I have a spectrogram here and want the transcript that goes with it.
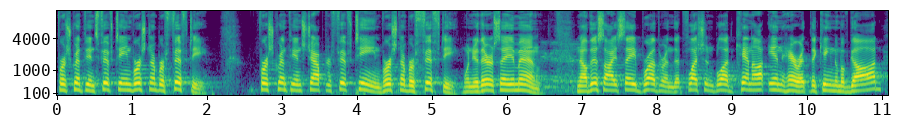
1 Corinthians 15, verse number 50. 1 Corinthians chapter 15, verse number 50. When you're there, say amen. Now, this I say, brethren, that flesh and blood cannot inherit the kingdom of God,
